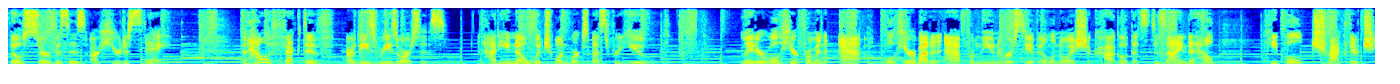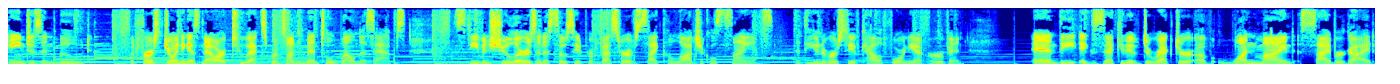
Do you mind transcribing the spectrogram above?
those services are here to stay. But how effective are these resources? And how do you know which one works best for you? Later we'll hear from an we'll hear about an app from the University of Illinois Chicago that's designed to help people track their changes in mood. But first, joining us now are two experts on mental wellness apps. Stephen Schueller is an associate professor of psychological science at the University of California, Irvine, and the executive director of One Mind PsyberGuide.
